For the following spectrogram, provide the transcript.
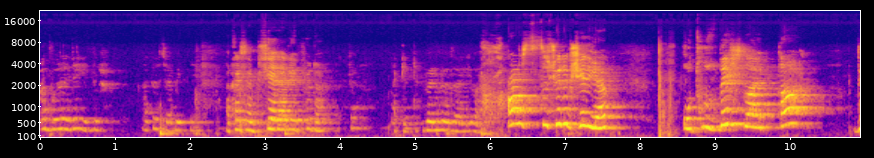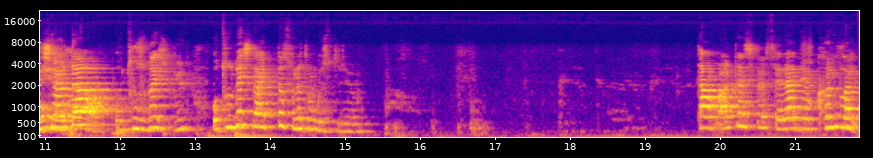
Ay böyle değildir. Arkadaşlar bekleyin. Arkadaşlar bir şeyler yapıyor da. Bakın. Böyle bir özelliği var. Ama size şöyle bir şey diyeyim. 35 like'ta dışarıda 35 gün. 35 like'ta suratımı gösteriyorum. Tamam arkadaşlar Sena diyor 40 like.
